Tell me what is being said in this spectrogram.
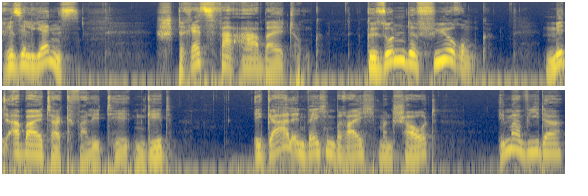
Resilienz, Stressverarbeitung, gesunde Führung, Mitarbeiterqualitäten geht, egal in welchem Bereich man schaut, Immer wieder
